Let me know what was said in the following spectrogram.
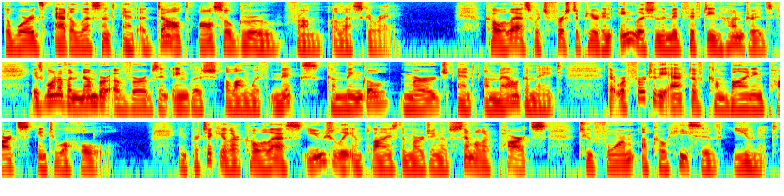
The words adolescent and adult also grew from alescere. Coalesce, which first appeared in English in the mid 1500s, is one of a number of verbs in English, along with mix, commingle, merge, and amalgamate, that refer to the act of combining parts into a whole. In particular, coalesce usually implies the merging of similar parts to form a cohesive unit.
